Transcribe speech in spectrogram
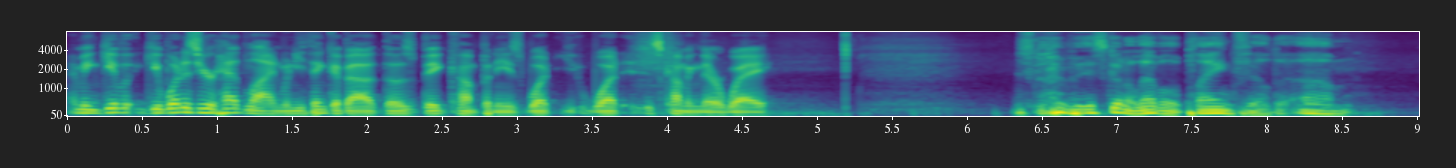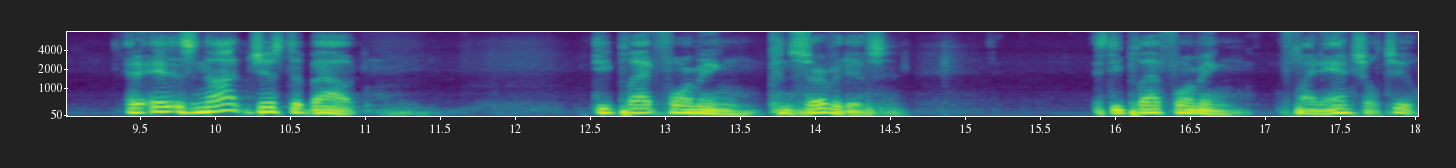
I mean, give, give what is your headline when you think about those big companies? What what is coming their way? It's going to, it's going to level the playing field. Um, and it's not just about deplatforming conservatives. It's deplatforming financial too.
